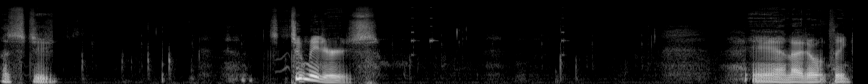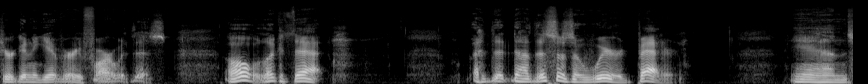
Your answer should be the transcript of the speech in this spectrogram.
let's do two meters. And I don't think you're going to get very far with this. Oh, look at that. Now, this is a weird pattern. And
